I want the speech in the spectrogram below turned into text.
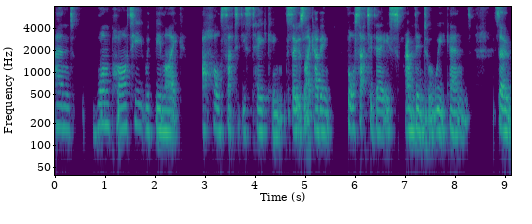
and one party would be like a whole Saturday's taking. So it was like having four Saturdays crammed into a weekend. So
